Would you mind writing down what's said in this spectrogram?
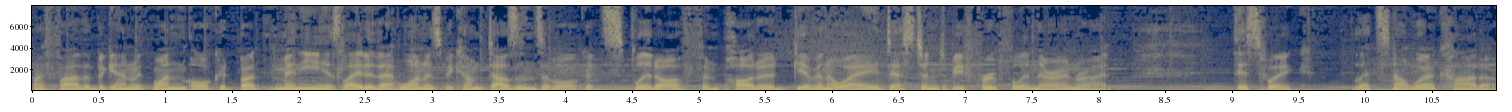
My father began with one orchid, but many years later, that one has become dozens of orchids, split off and potted, given away, destined to be fruitful in their own right. This week, let's not work harder.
